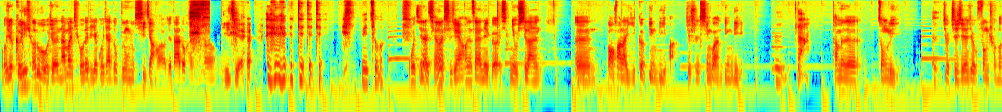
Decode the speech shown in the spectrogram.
我觉得隔离程度，我觉得南半球的这些国家都不用细讲了，我觉得大家都很能理解。对对对，没错。我记得前段时间好像在那个纽西兰，嗯、呃，爆发了一个病例嘛，就是新冠病例。嗯，对啊。他们的总理，嗯就直接就封城了，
